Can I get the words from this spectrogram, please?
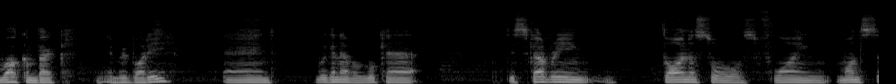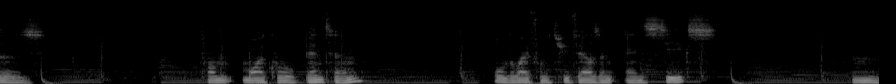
welcome back everybody. And we're gonna have a look at discovering dinosaurs flying monsters from michael benton all the way from 2006 Hmm.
